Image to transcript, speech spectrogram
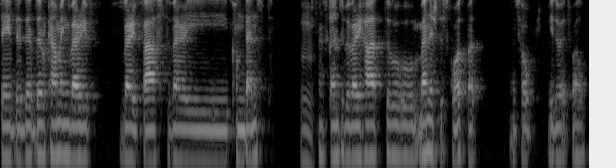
they they're, they're coming very very fast, very condensed. Mm. It's going to be very hard to manage the squad, but let's hope we do it well.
